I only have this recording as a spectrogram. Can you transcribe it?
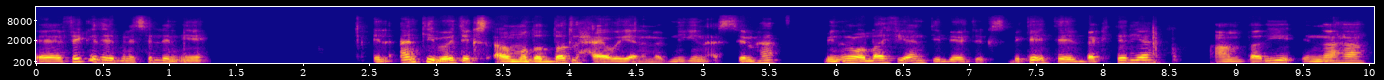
فكرة البنسلين إيه؟ ال antibiotics أو المضادات الحيوية لما بنيجي نقسمها بنقول والله في antibiotics بتقتل البكتيريا عن طريق إنها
